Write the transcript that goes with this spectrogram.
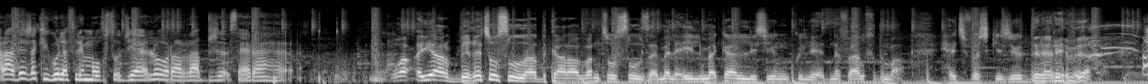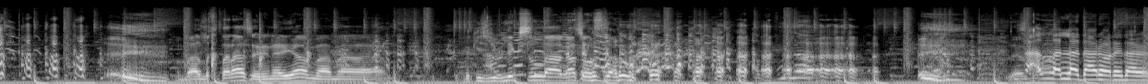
راه déjà كيقولها في les morceaux ديالو راه الراب ج- ساراه و- يا ربي غير توصل لهاد ال caravane توصل زعما لعين المكان اللي تيكون اللي عندنا فيها الخدمة. حيت فاش كيجيو الدراري بعض الخطرات هنايا ما ما ما كيجيبلكش الله غتوصل إن شاء الله لا ضروري ضروري.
